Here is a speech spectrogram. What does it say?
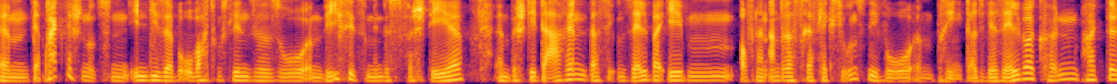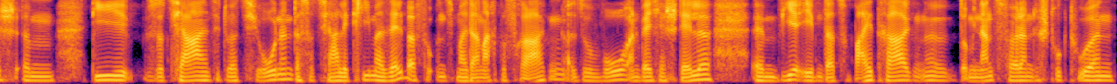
Ähm, der praktische Nutzen in dieser Beobachtungslinse, so wie ich sie zumindest verstehe, besteht darin, dass sie uns selber eben auf ein anderes Reflexionsniveau ähm, bringt. Also wir selber können praktisch ähm, die sozialen Situationen, das soziale Klima selber für uns mal danach befragen, also wo, an welcher Stelle ähm, wir eben dazu beitragen, ne, dominanzfördernde Strukturen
